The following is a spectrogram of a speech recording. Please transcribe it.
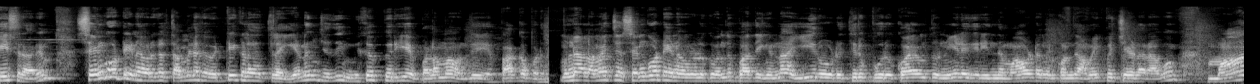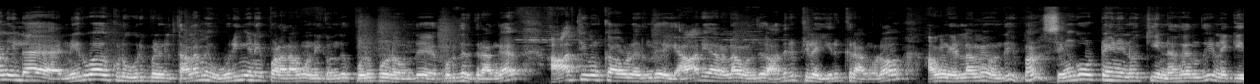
பேசுகிறாரு செங்கோட்டையன் அவர்கள் தமிழக வெற்றி கழகத்தில் இணைஞ்சது மிகப்பெரிய பலமாக வந்து பார்க்கப்படுது. முன்னாள் அமைச்சர் செங்கோட்டையன் அவர்களுக்கு வந்து பார்த்தீங்கன்னா ஈரோடு திருப்பூர் கோயம்புத்தூர் நீலகிரி இந்த மாவட்டங்களுக்கு வந்து அமைப்புச் செயலராகவும் மாநில நிர்வாக குழு உறுப்பினர்கள் தலைமை ஒருங்கிணைப்பாளராகவும் இன்னைக்கு வந்து பொறுப்புகளை வந்து கொடுத்துருக்குறாங்க. அதிமுகவில் இருந்து யார் யாரெல்லாம் வந்து அதிருப்தியில் இருக்கிறாங்களோ அவங்க எல்லாமே வந்து இப்போ செங்கோட்டையனை நோக்கி நகர்ந்து இன்னைக்கு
